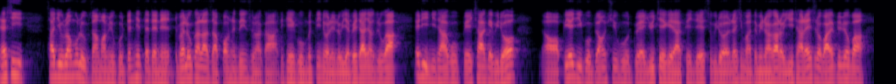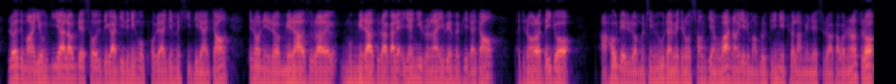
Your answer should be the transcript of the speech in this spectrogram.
လက်ရှိစာဂျူရောမှုလိုကစားမမျိုးကိုတစ်နှစ်တက်တဲ့နဲ့တပတ်လောက်ကလာစာပေါင်နေသိန်းဆိုတာကတကယ်ကိုမသိတော့တယ်လို့ရပဲဒါကြောင့်သူတို့ကအဲ့ဒီအနေထားကိုပယ်ချခဲ့ပြီးတော့အာ PSG ကိုပြောင်းရွှေ့ဖို့အတွက်ရွေးချယ်ခဲ့တာဖြစ်တယ်ဆိုပြီးတော့လက်ရှိမှာတမင်တော်ကတော့ရေးထားတယ်ဆိုတော့ဘာပဲပြောပြောပါလောစမှာယုံကြည်ရလောက်တဲ့ source တွေကဒီသတင်းကိုဖော်ပြခြင်းမရှိသေးတာကြောင့်ကျွန်တော်အနေနဲ့တော့မေရာဆိုတာလည်းမေရာဆိုတာကလည်းအရင်ကြီး run line ပဲမဖြစ်တာကြောင့်ကျွန်တော်ကတော့တိတ်တော့ ဟုတ်တယ်လို့တော့မထင်ဘူးဒါပေမဲ့ကျွန်တော်စောင့်ကြည့်ရမှာပါနောက်ရက်တွေမှာဘယ်လိုသတင်းတွေထွက်လာမလဲဆိုတာကပါတော့เนาะဆိုတော့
